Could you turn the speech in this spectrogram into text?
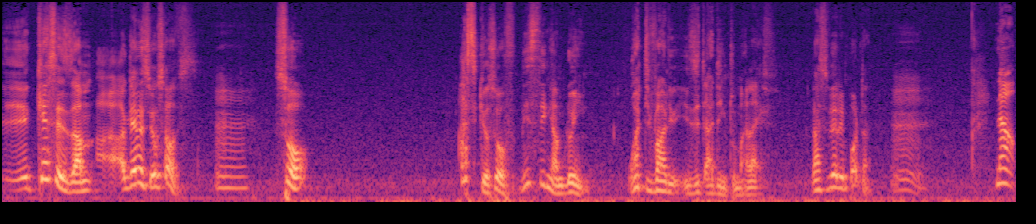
uh, cases um, against yourselves. Mm. So, ask yourself, this thing I'm doing, what value is it adding to my life? That's very important. Now,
